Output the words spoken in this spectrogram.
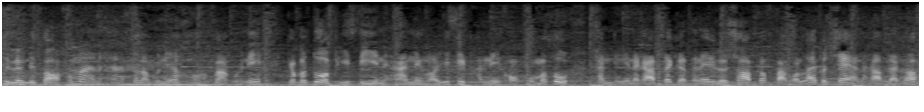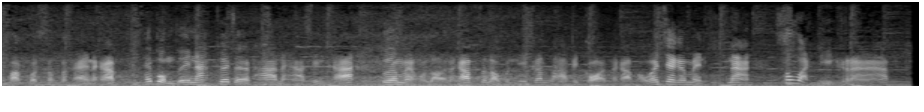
อย่าลืมติดต่อเข้ามานะฮะสำหรับวันนี้ขอฝากวันนี้กับตัว PC นะฮะ120 คันนี้ของผมมาสู่คันนี้นะครับถ้าเกิดท่านใดชอบก็ฝากกดไลค์กดแชร์นะครับแล้วก็ฝากกด subscribe นะครับให้ผมด้วยนะเพื่อจะไม่พลาดนะฮะสินค้าตัวใหม่ของเรานะครับสำหรับวันนี้ก็ลาไปก่อนนะครับเอาไว้เจอกันใหม่หน้าสวัสดีครับ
